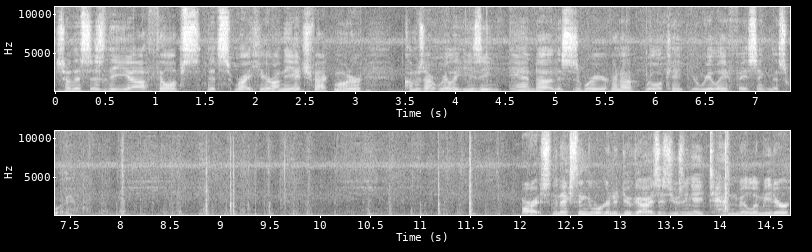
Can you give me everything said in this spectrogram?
So this is the uh, Phillips that's right here on the HVAC motor comes out really easy and uh, this is where you're going to relocate your relay facing this way. Alright, so the next thing we're going to do guys is using a 10 millimeter.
